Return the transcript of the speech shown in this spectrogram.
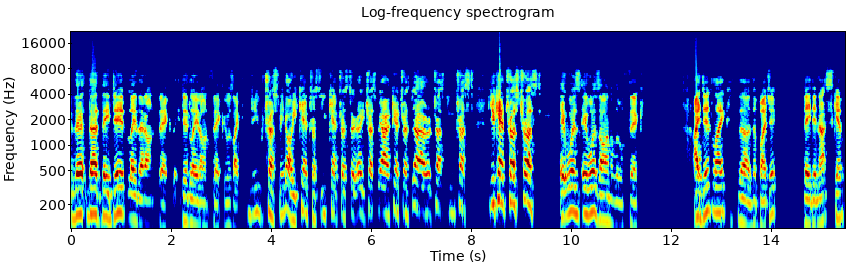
That that they did lay that on thick. They did lay it on thick. It was like, do you trust me? No, you can't trust. You can't trust her. You trust me? I can't trust. Oh, trust and trust. You can't trust. Trust. It was it was on a little thick. I did like the the budget. They did not skimp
